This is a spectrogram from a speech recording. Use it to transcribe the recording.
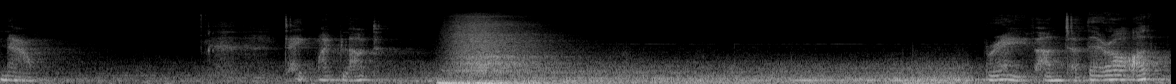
Now, take my blood. Brave hunter, there are oth-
